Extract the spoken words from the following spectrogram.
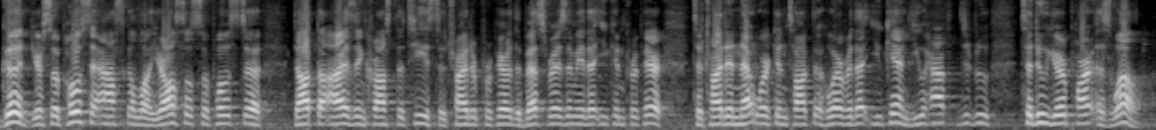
good. You're supposed to ask Allah. You're also supposed to dot the I's and cross the T's to try to prepare the best resume that you can prepare, to try to network and talk to whoever that you can. You have to do, to do your part as well.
